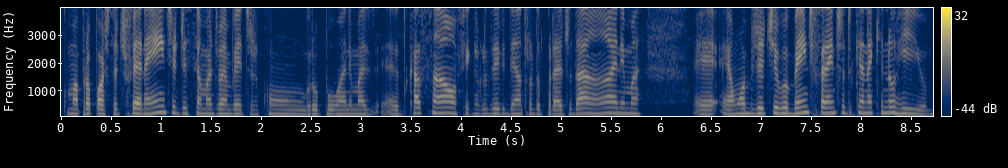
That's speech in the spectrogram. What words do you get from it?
com uma proposta diferente de ser uma joint venture com o grupo Anima Educação, fica inclusive dentro do prédio da Anima. É, é, um objetivo bem diferente do que aqui no Rio.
